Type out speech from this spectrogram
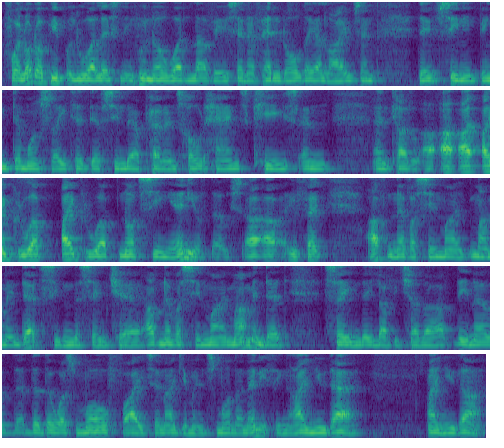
For a lot of people who are listening who know what love is and have had it all their lives and they've seen it being demonstrated, they've seen their parents hold hands, kiss and and cuddle. I, I, I grew up I grew up not seeing any of those. I, I, in fact, I've never seen my mom and dad sit in the same chair. I've never seen my mom and dad saying they love each other. You know, that the, there was more fights and arguments more than anything. I knew that. I knew that.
